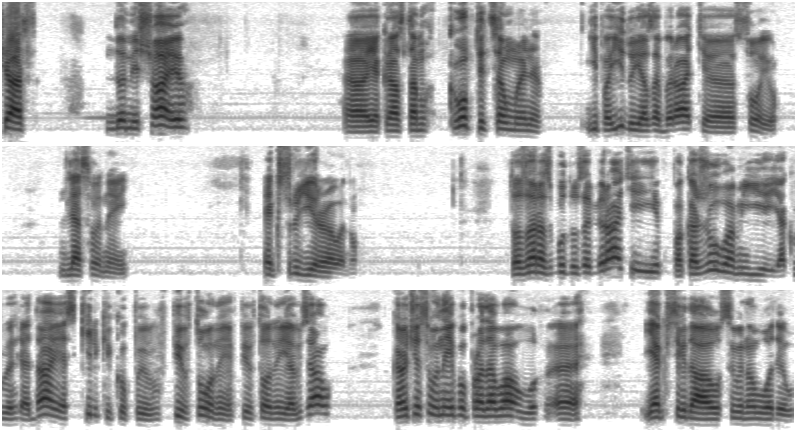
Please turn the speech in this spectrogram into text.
Зараз домішаю. Е, якраз там коптиться в мене. І поїду я забирати е, сою для свиней. Екструдіровану. То зараз буду забирати її, покажу вам її, як виглядає, скільки купив. Півтони, півтони я взяв. Коротше, свиней попродавав, е, як завжди, свиноводив.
